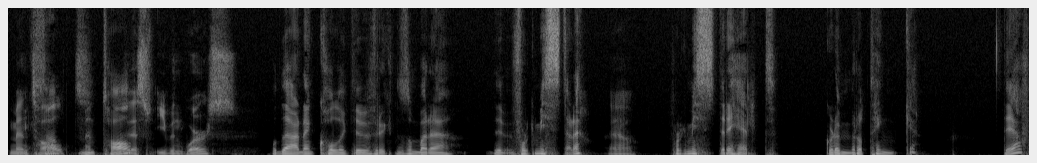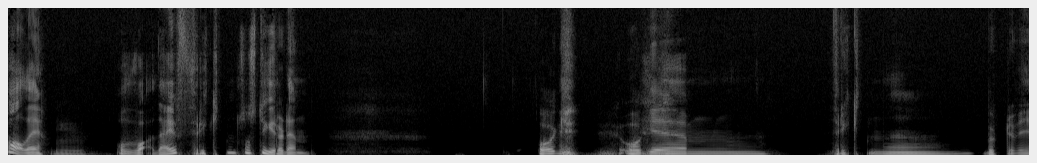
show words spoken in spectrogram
Mentalt. Mentalt. That's even worse. Og det er den kollektive frykten som bare de, Folk mister det. Ja. Folk mister det helt. Glemmer å tenke. Det er farlig. Mm. Og hva, det er jo frykten som styrer den. Og, og um, frykten uh, burde vi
